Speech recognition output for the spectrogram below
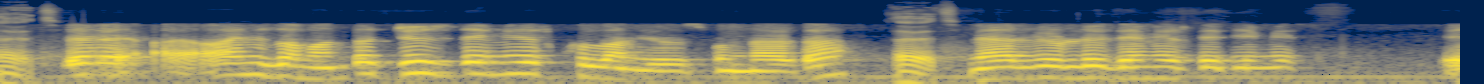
Evet. Ve aynı zamanda düz demir kullanıyoruz bunlarda. Evet. Nervürlü demir dediğimiz e,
